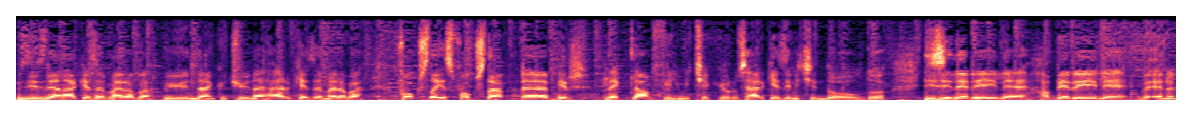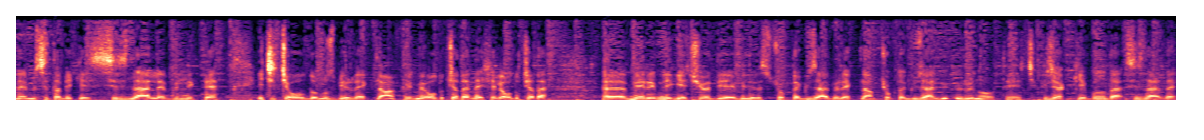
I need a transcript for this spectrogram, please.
Bizi izleyen herkese merhaba. Büyüğünden küçüğüne herkese merhaba. Fox'tayız. Fox'ta e, bir reklam filmi çekiyoruz. Herkesin içinde olduğu dizileriyle, haberiyle ve en önemlisi tabii ki sizlerle birlikte iç içe olduğumuz bir reklam filmi. Oldukça da neşeli, oldukça da verimli geçiyor diyebiliriz. Çok da güzel bir reklam, çok da güzel bir ürün ortaya çıkacak ki bunu da sizler de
